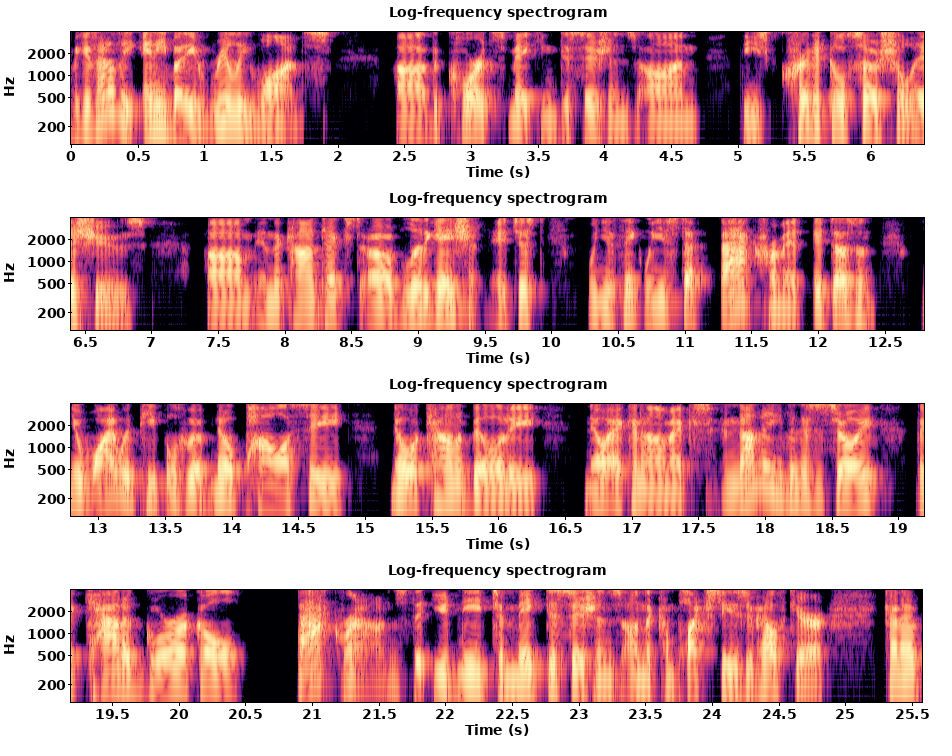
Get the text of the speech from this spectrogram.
because I don't think anybody really wants uh, the courts making decisions on these critical social issues um, in the context of litigation. It just, when you think, when you step back from it, it doesn't, you know, why would people who have no policy, no accountability, no economics, and not even necessarily the categorical backgrounds that you'd need to make decisions on the complexities of healthcare, kind of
